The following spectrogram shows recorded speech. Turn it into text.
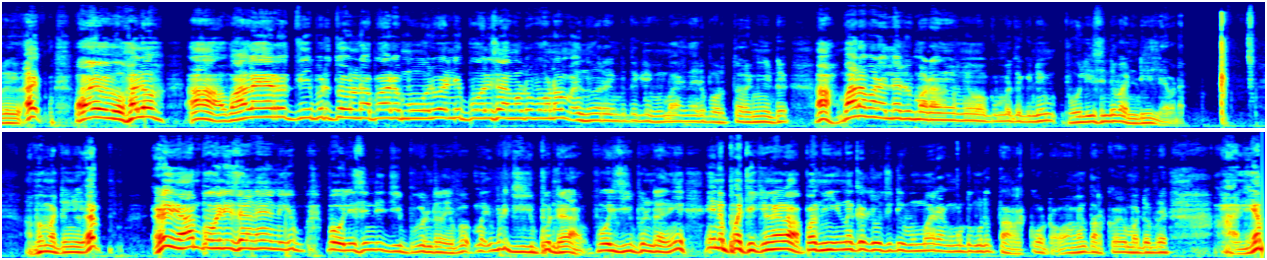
പറയും "ഏയ്, ഏയ്, ഹലോ ആ വളരെ തീപിടുത്തമുണ്ട്. അപ്പൊ ഒരു വണ്ടി പോലീസ് അങ്ങോട്ട് പോകണം. എന്ന് പറയുമ്പോഴത്തേക്കും ഇവന്മാർ നേരെ പുറത്തിറങ്ങിയിട്ട് ആ വാടാ വാടാ എല്ലാവരും വാടാന്ന് പറഞ്ഞ് നോക്കുമ്പോഴത്തേക്കിനും പോലീസിന്റെ വണ്ടിയില്ല അവിടെ. അപ്പം മറ്റേ ചോദിക്കും, "ഏയ്, എടേ ഞാൻ പോലീസാണ്. എനിക്ക് പോലീസിന്റെ ജീപ്പ് ഉണ്ട് ഇപ്പൊ ഇവിടെ ജീപ്പ് ഉണ്ടടാ പോലീസ് ജീപ്പ് ഉണ്ട് നീ എന്നെ പറ്റിക്കണടാ. അപ്പൊ നീ എന്നൊക്കെ ചോദിച്ചിട്ട് ഇവന്മാർ അങ്ങോട്ടും ഇങ്ങോട്ടും തർക്കോട്ടോ. അങ്ങനെ തർക്കം മറ്റും അല്ലേ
